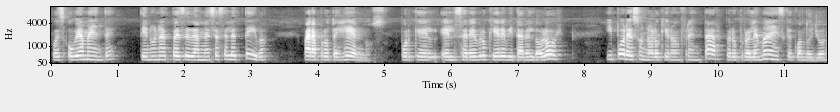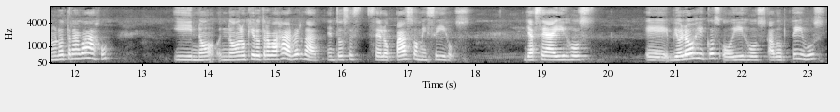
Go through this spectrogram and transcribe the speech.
pues obviamente tiene una especie de amnesia selectiva para protegernos, porque el, cerebro quiere evitar el dolor y por eso no lo quiero enfrentar. Pero el problema es que cuando yo no lo trabajo y no, no lo quiero trabajar, ¿verdad? Entonces se lo paso a mis hijos, ya sea hijos eh, biológicos o hijos adoptivos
